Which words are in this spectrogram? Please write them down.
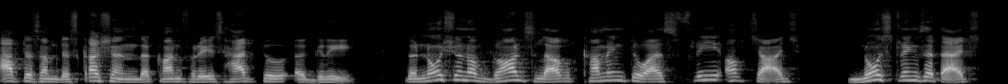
After some discussion, the conferees had to agree. The notion of God's love coming to us free of charge, no strings attached,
